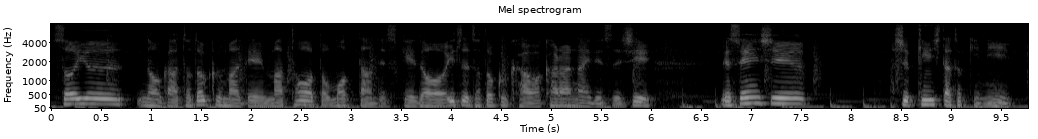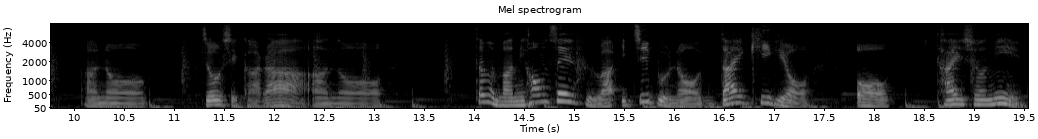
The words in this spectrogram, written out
そういうのが届くまで待とうと思ったんですけどいつ届くかわからないですしで先週出勤した時にあの上司からあの多分まあ日本政府は一部の大企業を対象に、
